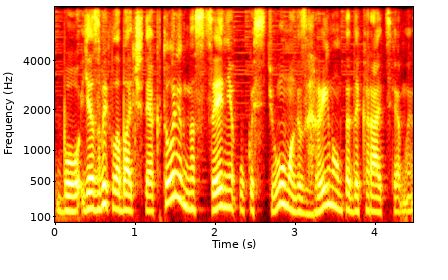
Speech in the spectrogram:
бо я звикла бачити акторів на сцені у костюмах з гримом та декораціями.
